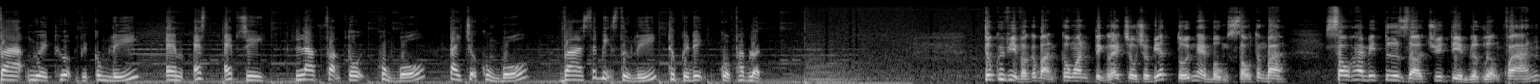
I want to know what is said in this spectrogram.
và người thượng vì công lý MSFG là phạm tội khủng bố, tài trợ khủng bố và sẽ bị xử lý theo quy định của pháp luật. Thưa quý vị và các bạn, Công an tỉnh Lai Châu cho biết tối ngày 6 tháng 3, sau 24 giờ truy tìm lực lượng phá án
